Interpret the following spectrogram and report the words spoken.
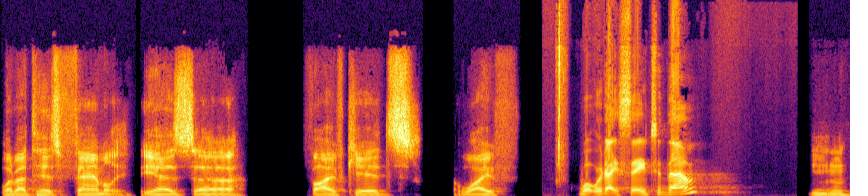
What about his family? He has uh, five kids, a wife. What would I say to them? Mm-hmm.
